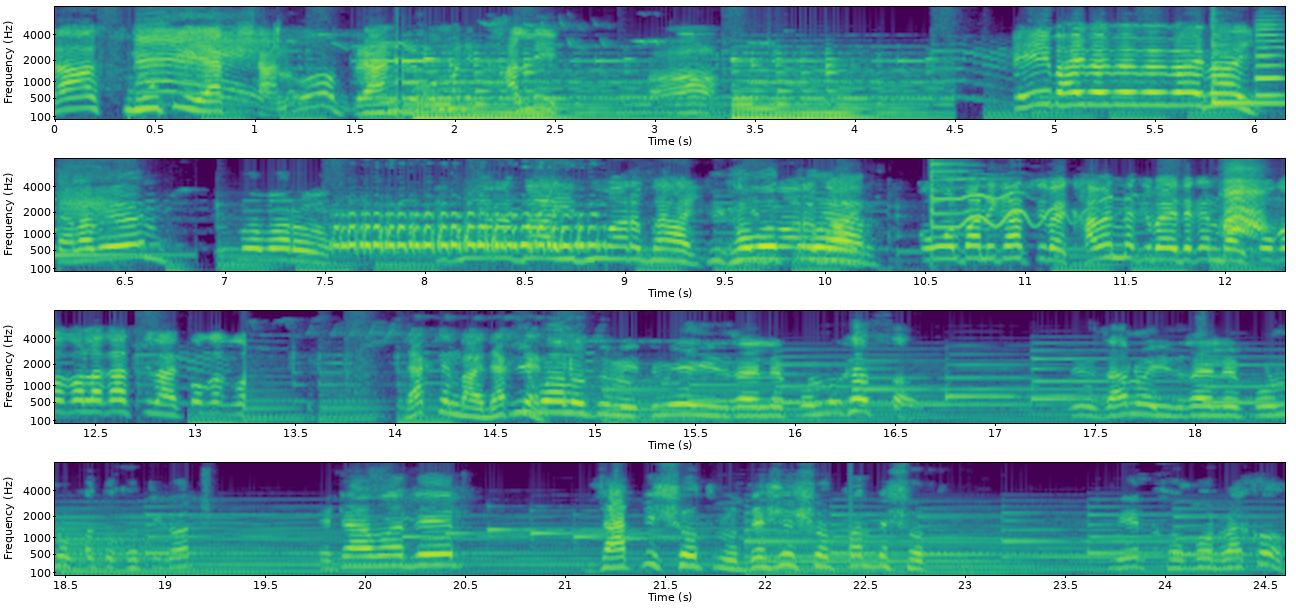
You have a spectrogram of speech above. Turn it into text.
the smoothie action ও ব্র্যান্ডের কোম্পানি খালি। এই ভাই ভাই ভাই ভাই ভাই ভাই। চালাবেন। ভাই মুবারক ভাই। কি খবর ভাই। তোমার? কোমল পানি খাচ্ছি ভাই খাবেন নাকি ভাই? দেখেন ভাই কোকা কোলা খাচ্ছি ভাই কোকা কোলা দেখছেন ভাই কি দেখছেন বলো তুমি? তুমি ইসরায়েলের পণ্য খাচ্ছ? তুমি জানো ইসরায়েলের পণ্য কত ক্ষতিকর? এটা আমাদের জাতির শত্রু দেশের শত্রুদের শত্রু। তুমি এর খবর রাখো।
